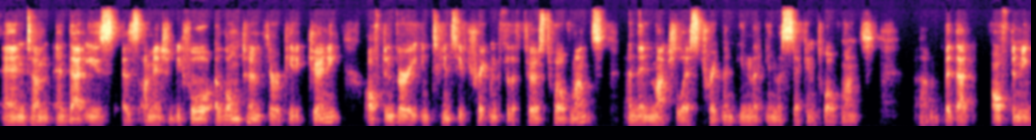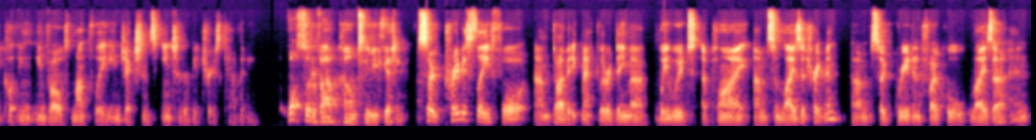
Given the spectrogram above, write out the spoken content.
and, um, and that is, as I mentioned before, a long term therapeutic journey, often very intensive treatment for the first 12 months, and then much less treatment in the, in the second 12 months. Um, but that often in, involves monthly injections into the vitreous cavity. What sort of outcomes are you getting? So, previously for um, diabetic macular edema, we would apply um, some laser treatment, um, so grid and focal laser, and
